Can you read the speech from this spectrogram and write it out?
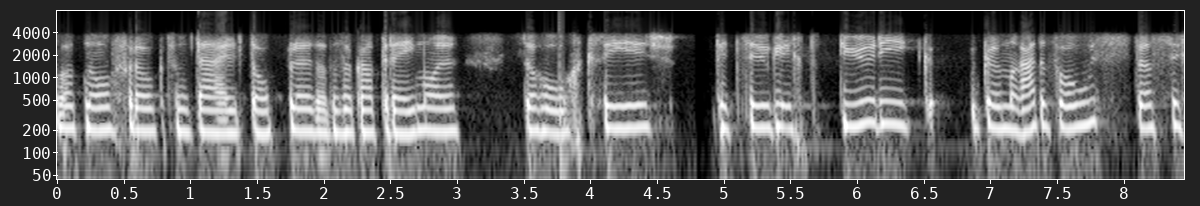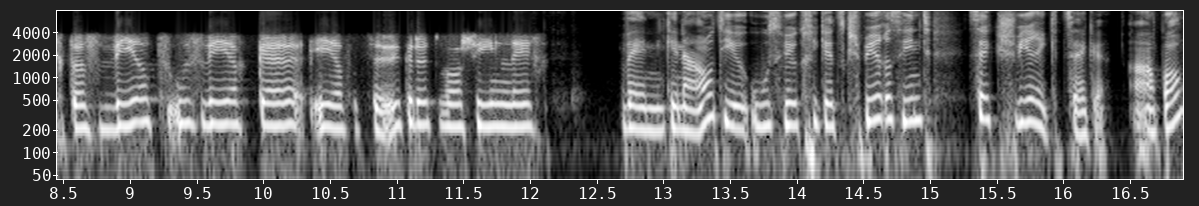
wo die Nachfrage zum Teil doppelt oder sogar dreimal so hoch war. Bezüglich der Teuerung gehen wir auch davon aus, dass sich das wird auswirken, eher verzögert wahrscheinlich. Wenn genau die Auswirkungen zu spüren sind, ist es schwierig zu sagen. Aber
